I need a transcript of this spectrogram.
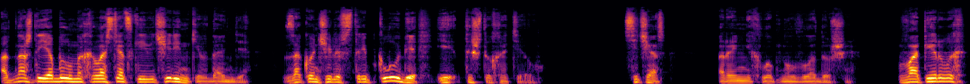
Однажды я был на холостяцкой вечеринке в Данди. Закончили в стрип-клубе, и ты что хотел?» «Сейчас», — Ренни хлопнул в ладоши. «Во-первых,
